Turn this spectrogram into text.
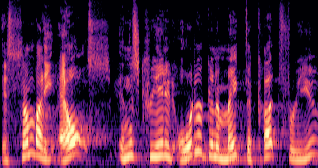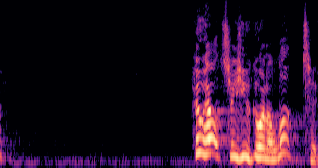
Is somebody else in this created order going to make the cut for you? Who else are you going to look to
